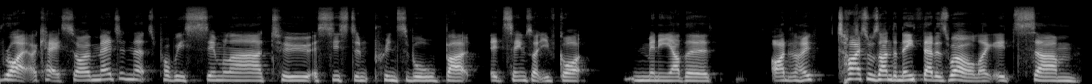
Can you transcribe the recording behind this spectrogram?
Right. Okay. So I imagine that's probably similar to assistant principal, but it seems like you've got many other I don't know titles underneath that as well. Like it's um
